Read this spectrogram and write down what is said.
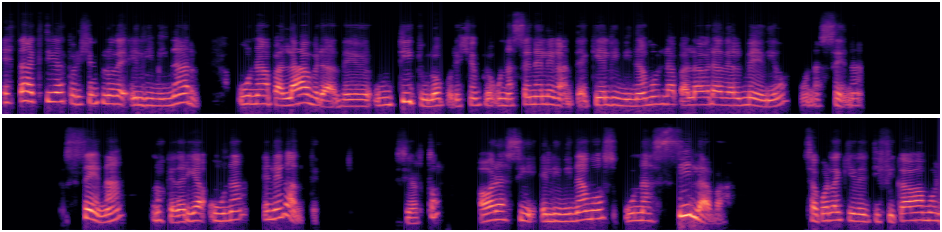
estas actividades, por ejemplo, de eliminar una palabra de un título, por ejemplo, una cena elegante, aquí eliminamos la palabra de al medio, una cena, cena, nos quedaría una elegante, ¿cierto? Ahora si eliminamos una sílaba, ¿se acuerdan que identificábamos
